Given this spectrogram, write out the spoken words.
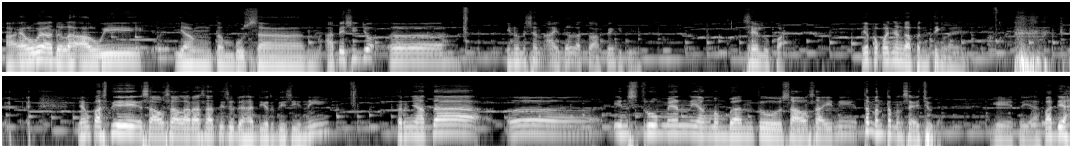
ALW adalah Alwi yang tembusan apa sih Jo? Uh, Indonesian Idol atau apa gitu ya? Saya lupa. Ya pokoknya nggak penting lah ya. Yang pasti Salsa Larasati sudah hadir di sini. Ternyata uh, instrumen yang membantu salsa ini teman-teman saya juga. Gitu ya. Ya.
